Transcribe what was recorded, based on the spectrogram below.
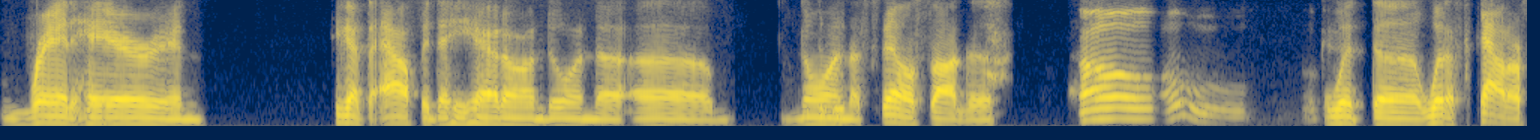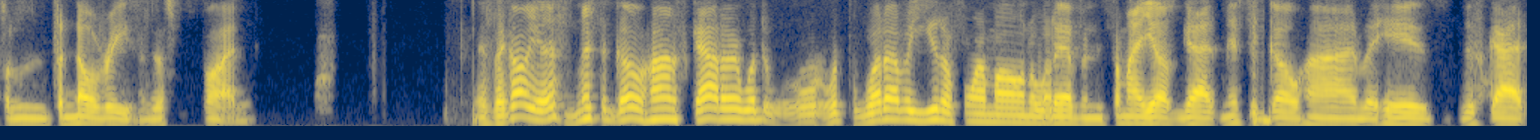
red hair and he got the outfit that he had on during the uh during the Cell Saga. Oh, oh, okay. with the with a scouter for for no reason, just for fun. It's like, oh yeah, this is Mr. Gohan Scouter with, with whatever uniform on or whatever, and somebody else got Mr. Gohan, but his just got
